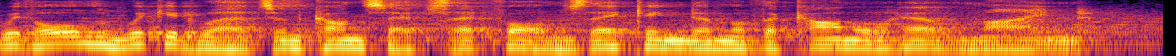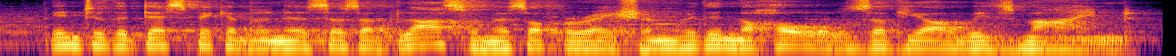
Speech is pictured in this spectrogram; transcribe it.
with all the wicked words and concepts that forms their kingdom of the carnal hell mind, into the despicableness as a blasphemous operation within the holes of Yahweh's mind.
